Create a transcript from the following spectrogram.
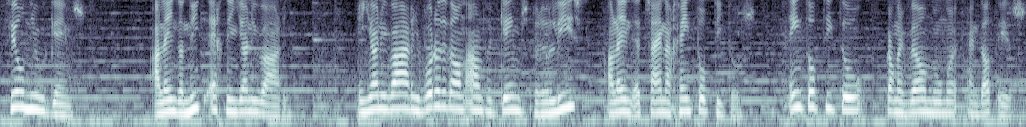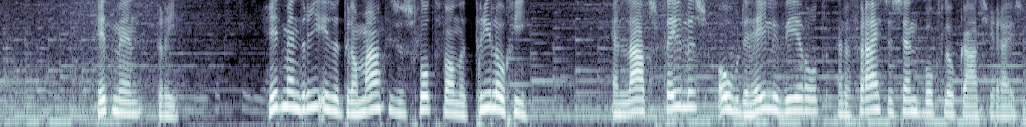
veel nieuwe games. Alleen dan niet echt in januari. In januari worden er wel een aantal games released, alleen het zijn er geen toptitels. Eén toptitel kan ik wel noemen en dat is Hitman 3. Hitman 3 is het dramatische slot van de trilogie en laat spelers over de hele wereld naar de vrijste sandbox locatie reizen.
